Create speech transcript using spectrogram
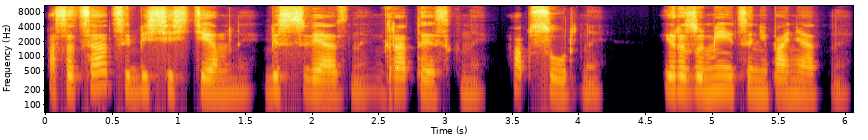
Ассоциации бессистемны, бессвязны, гротескны, абсурдны и, разумеется, непонятны.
